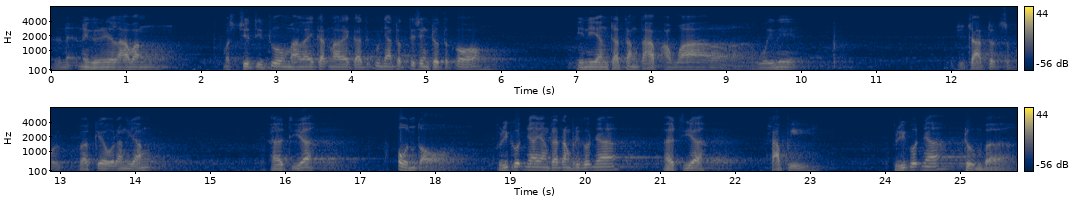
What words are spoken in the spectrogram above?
Nek ning lawang masjid itu malaikat-malaikat itu nyateti sing do teko ini yang datang tahap awal. Wah, ini dicatat sebagai orang yang hadiah unta. Berikutnya yang datang berikutnya hadiah sapi. Berikutnya domba.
